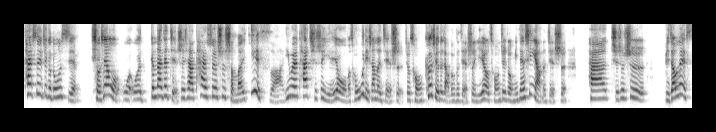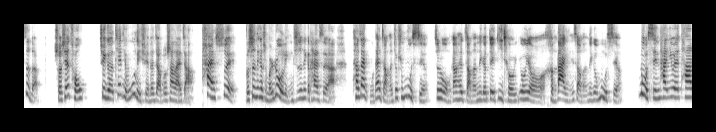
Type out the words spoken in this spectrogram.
太岁这个东西，首先我我我跟大家解释一下太岁是什么意思啊？因为它其实也有我们从物理上的解释，就从科学的角度的解释，也有从这种民间信仰的解释，它其实是比较类似的。首先从这个天体物理学的角度上来讲，太岁不是那个什么肉灵芝那个太岁啊，它在古代讲的就是木星，就是我们刚才讲的那个对地球拥有很大影响的那个木星。木星它因为它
